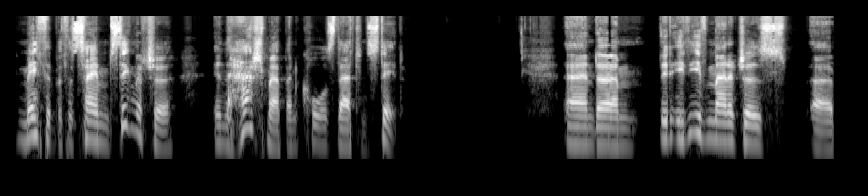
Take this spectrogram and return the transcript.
method with the same signature in the hash map and calls that instead and um, it, it, even manages, uh,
